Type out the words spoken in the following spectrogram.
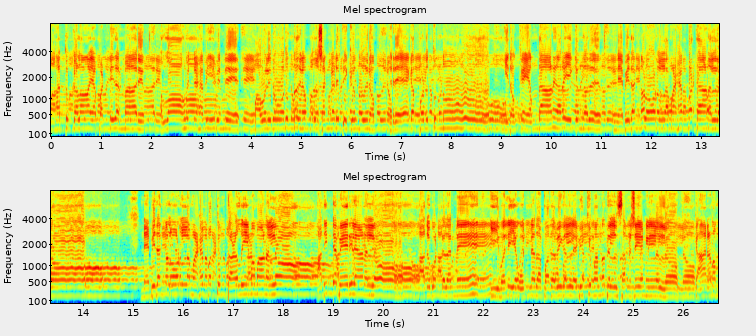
മഹത്തുക്കളായ പണ്ഡിതന്മാര് അള്ളാഹുവിന്റെ ഹബീബിന്റെ മൗലിതോതുന്നതിനും അത് സംഘടിപ്പിക്കുന്നതിനും രേഖപ്പെടുത്തുന്നു. ഇതൊക്കെ എന്താണ് അറിയിക്കുന്നത്? നബിതങ്ങളോടുള്ള മഹബത്താണല്ലോ. നബിതങ്ങളോടുള്ള മഹബത്തും തഴലീമമാണല്ലോ. അതിന്റെ പേരിലാണല്ലോ. അതുകൊണ്ട് തന്നെ ഈ വലിയ ഉന്നത പദവികൾ ലഭിക്കുമെന്നതിൽ സംശയമില്ലല്ലോ. കാരണം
